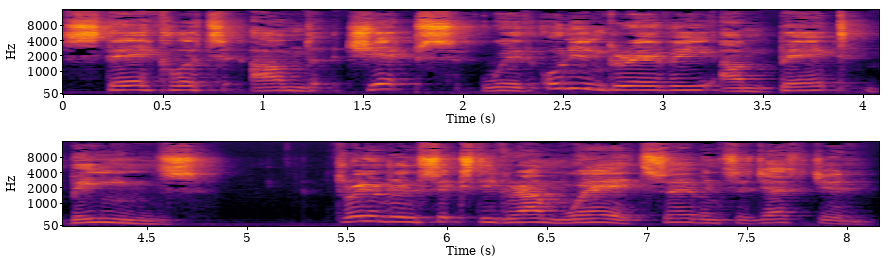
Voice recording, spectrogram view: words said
Steaklet and chips with onion gravy and baked beans. 360 gram weight, serving suggestion.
